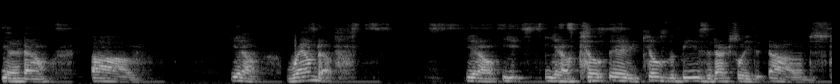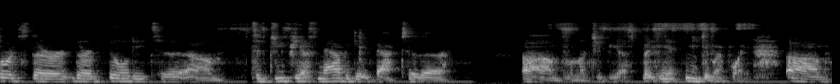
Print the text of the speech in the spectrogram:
You know, um, you know, Roundup. You know, you, you know, kill, it kills the bees. It actually uh, distorts their their ability to um, to GPS navigate back to the um, well, not GPS, but you, you get my point. Um,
